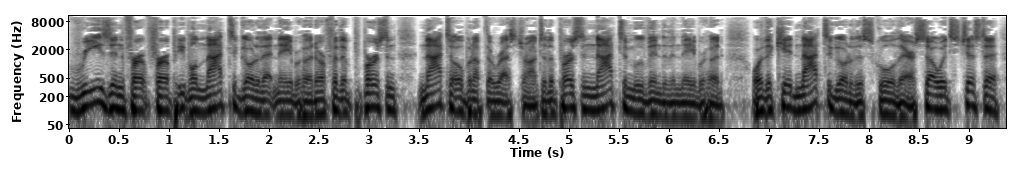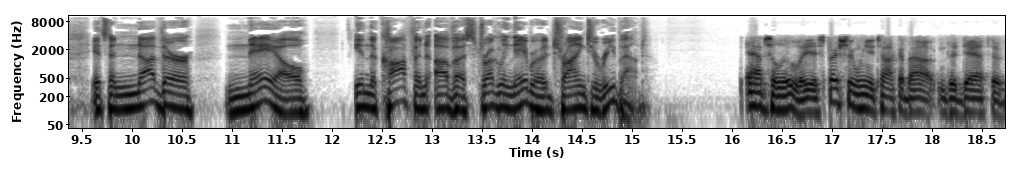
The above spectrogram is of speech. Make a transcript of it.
reason for, for people not to go to that neighborhood or for the person not to open up the restaurant or the person not to move into the neighborhood or the kid not to go to the school there. So it's just a, it's another nail in the coffin of a struggling neighborhood trying to rebound. Absolutely, especially when you talk about the death of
